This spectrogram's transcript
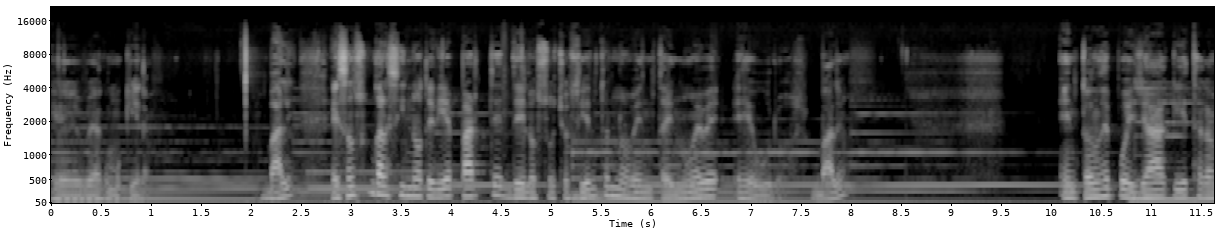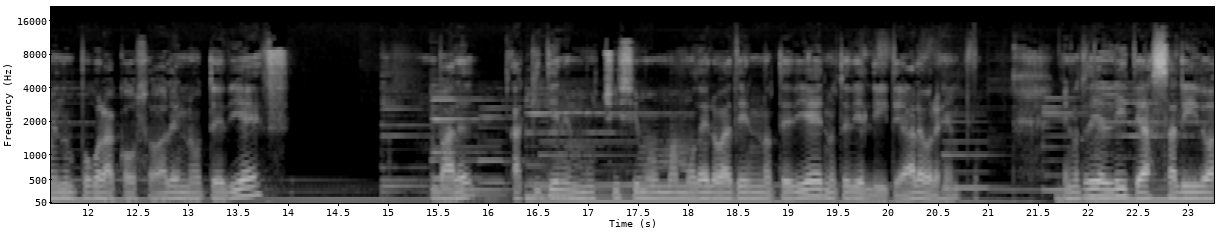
que vea como quiera. ¿Vale? El Samsung Galaxy Note 10 parte de los 899 euros, ¿vale? Entonces pues ya aquí está cambiando un poco la cosa, ¿vale? Note 10 ¿vale? Aquí tienen muchísimos más modelos, ¿vale? Tienen Note 10, Note 10 Lite, ¿vale? Por ejemplo. El Note 10 Lite ha salido,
